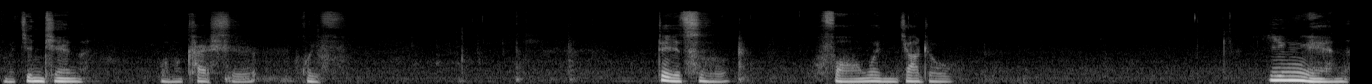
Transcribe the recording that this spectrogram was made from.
那么今天呢，我们开始恢复。这一次访问加州，因缘呢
